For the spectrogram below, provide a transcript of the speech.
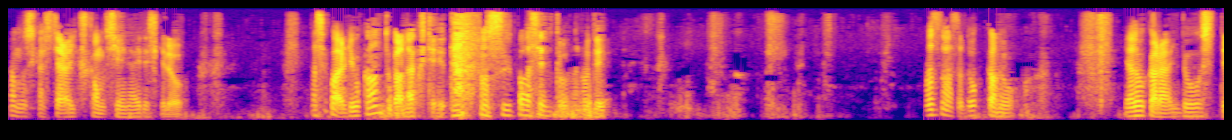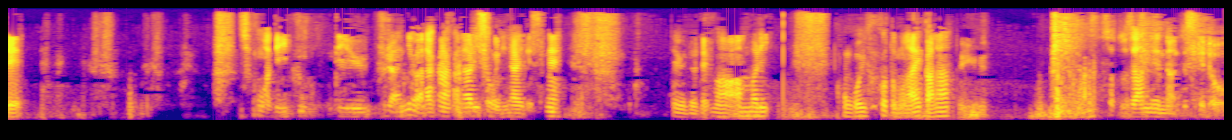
もしかしたら行くかもしれないですけど、あそこは旅館とかなくて、ただのスーパー銭湯なので、わざわざどっかの宿から移動して、そこまで行くっていうプランにはなかなかなりそうにないですね。というので、まああんまり今後行くこともないかなという、ちょっと残念なんですけど、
